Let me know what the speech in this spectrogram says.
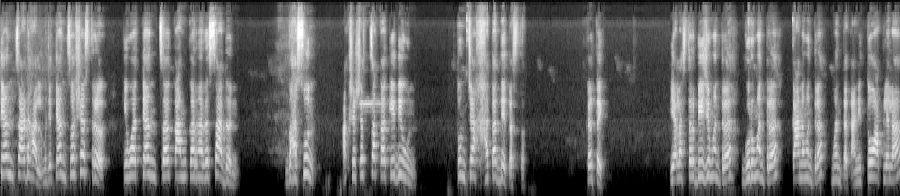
त्यांचा ढाल म्हणजे त्यांचं शस्त्र किंवा त्यांचं काम करणारं साधन घासून अक्षरशः चकाके देऊन तुमच्या हातात देत असत. कळतंय? यालाच तर बीजमंत्र गुरुमंत्र कानमंत्र म्हणतात. आणि तो आपल्याला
